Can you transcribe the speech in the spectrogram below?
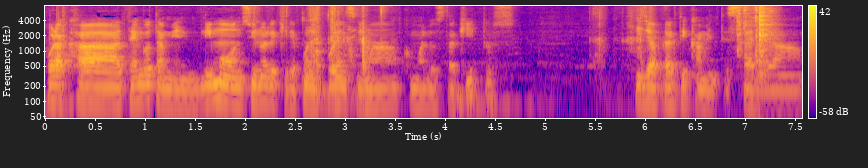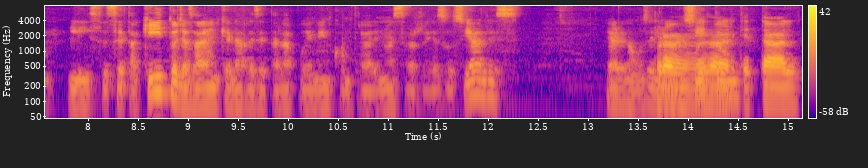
por acá tengo también limón, si uno le quiere poner por encima como a los taquitos. Y ya prácticamente estaría listo este taquito. Ya saben que la receta la pueden encontrar en nuestras redes sociales. Le agregamos el Probemos a ver qué tal.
